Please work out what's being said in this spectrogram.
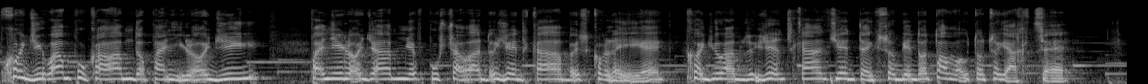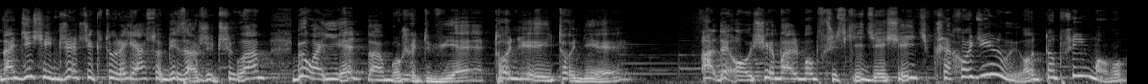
Chodziłam, pukałam do pani Lodzi. Pani Lodzia mnie wpuszczała do Ziętka bez kolejek. Chodziłam do Ziętka, Ziętek sobie dotował to, co ja chcę. Na dziesięć rzeczy, które ja sobie zażyczyłam, była jedna, może dwie, to nie i to nie. Ale osiem albo wszystkie dziesięć przechodziły, on to przyjmował.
